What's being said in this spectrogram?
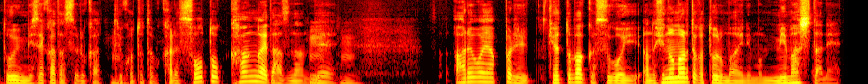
どういう見せ方するかっていうことを多分彼相当考えたはずなんで。うんうんあれはやっぱりキャットバックすごいあの日の丸とか撮る前にも見ましたね。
